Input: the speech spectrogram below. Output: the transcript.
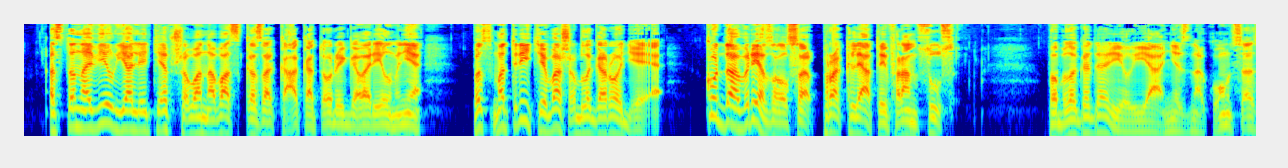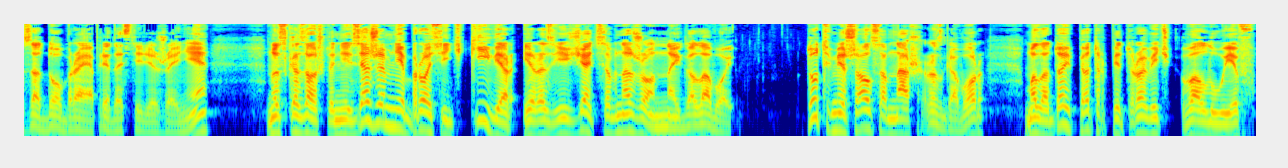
— «остановил я летевшего на вас казака, который говорил мне, «Посмотрите, ваше благородие, куда врезался проклятый француз!» Поблагодарил я незнакомца за доброе предостережение, но сказал, что нельзя же мне бросить кивер и разъезжать с обнаженной головой. Тут вмешался в наш разговор молодой Петр Петрович Валуев,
